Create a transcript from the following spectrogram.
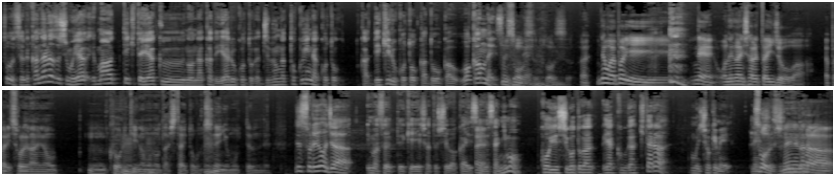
そうですよね。必ずしもや回ってきた役の中でやることが自分が得意なことかできることかどうかわかんないですーもんね。そうですそうです。はいでもやっぱりね お願いされた以上はやっぱりそれなりの、うん、クオリティのものを出したいと常に思ってるんで。でそれをじゃあ今そうやって経営者として若い声優さんにもこういう仕事が役が来たらもう一生懸命練習そうですね。だから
